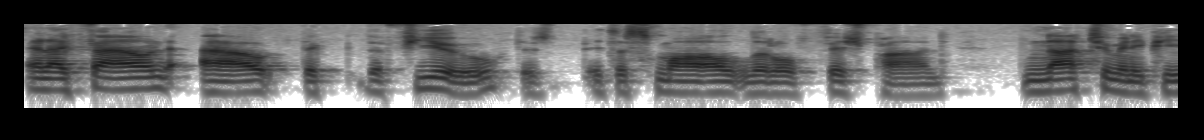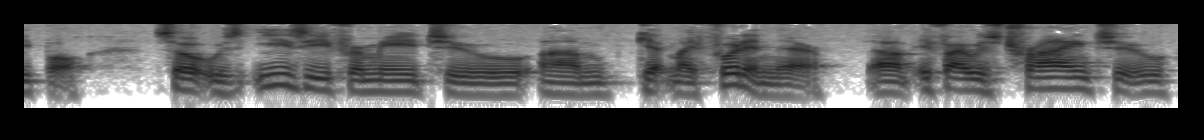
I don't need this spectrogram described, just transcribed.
And I found out the the few. There's it's a small little fish pond, not too many people. So it was easy for me to um, get my foot in there. Um, if I was trying to,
